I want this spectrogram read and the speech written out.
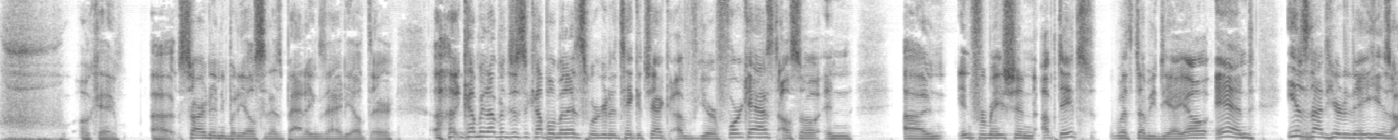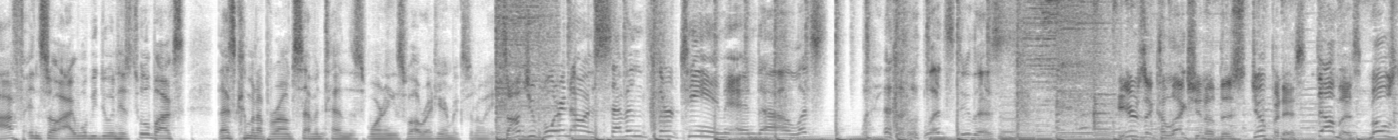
okay. Uh, sorry to anybody else that has bad anxiety out there. Uh, coming up in just a couple minutes, we're going to take a check of your forecast, also in uh, information updates with WDIO. And Ian's not here today; he is off, and so I will be doing his toolbox. That's coming up around seven ten this morning as well, right here in Mix 108. Sanju. Right now is seven thirteen, and uh, let's let's do this. Here's a collection of the stupidest, dumbest, most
